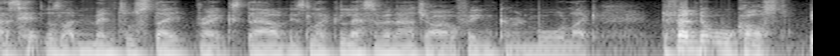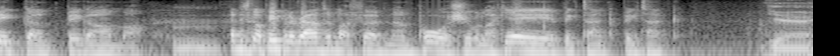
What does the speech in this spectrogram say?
as Hitler's like mental state breaks down, he's like less of an agile thinker and more like defend at all cost, big gun, big armor, Mm. and he's got people around him like Ferdinand Porsche who were like, yeah, yeah, yeah, big tank, big tank. Yeah,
